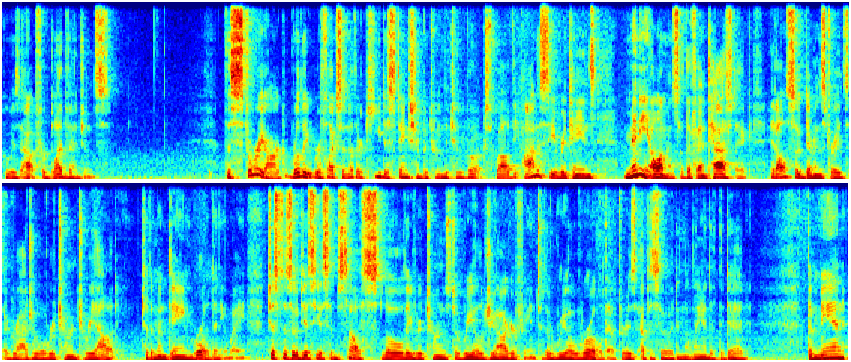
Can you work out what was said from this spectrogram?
who is out for blood vengeance. The story arc really reflects another key distinction between the two books. While the Odyssey retains many elements of the fantastic, it also demonstrates a gradual return to reality, to the mundane world anyway, just as Odysseus himself slowly returns to real geography and to the real world after his episode in the land of the dead. The man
